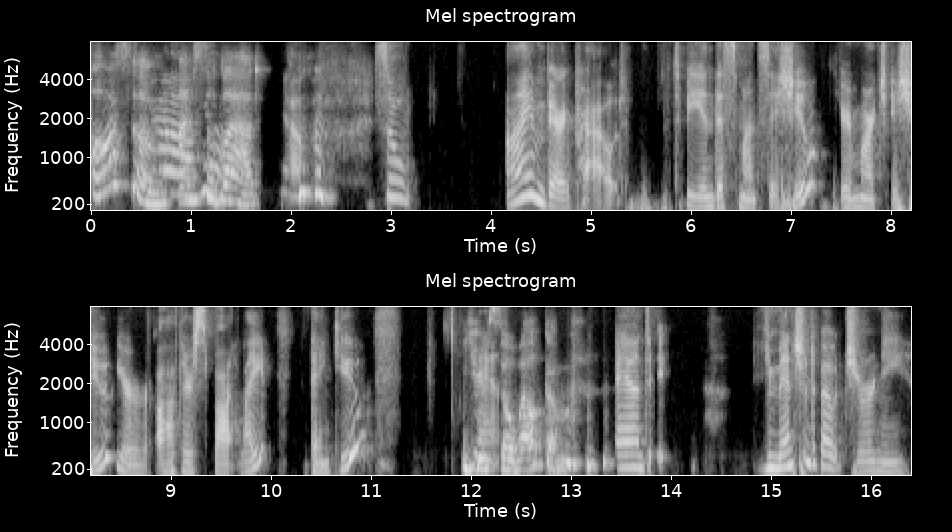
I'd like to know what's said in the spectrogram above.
awesome. Yeah, I'm so glad. Yeah. So I am very proud to be in this month's issue, your March issue, your author spotlight. Thank you. You're Yeah. so welcome. And you mentioned about journey,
